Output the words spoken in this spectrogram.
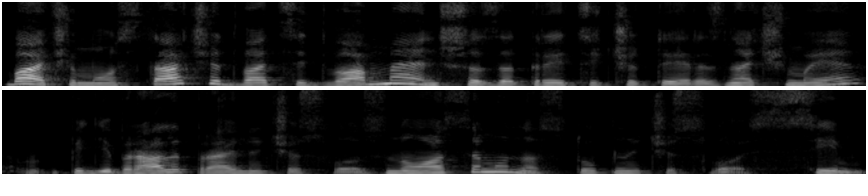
Бачимо, остача 22 менше за 34. Значить, ми підібрали правильне число. Зносимо наступне число 7.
